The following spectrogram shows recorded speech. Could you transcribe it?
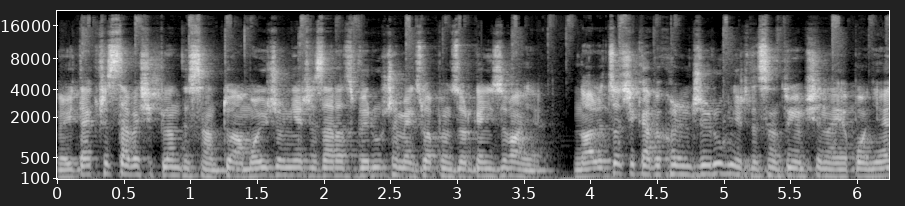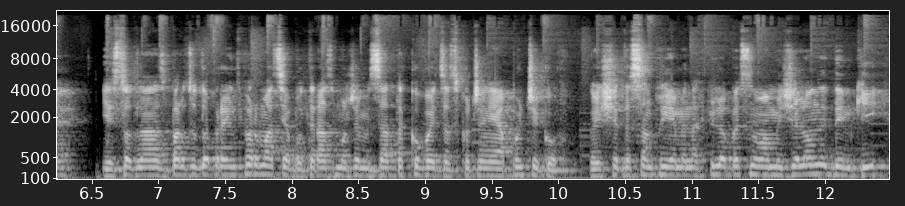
No i tak przedstawia się plan desantu, a moi żołnierze zaraz wyruszą, jak złapią zorganizowanie. No ale co ciekawe, Holendrzy również desantują się na Japonię. Jest to dla nas bardzo dobra informacja, bo teraz możemy zaatakować zaskoczenia Japończyków. No i się desantujemy, na chwilę obecną mamy zielone dymki,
